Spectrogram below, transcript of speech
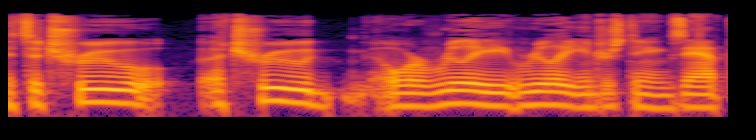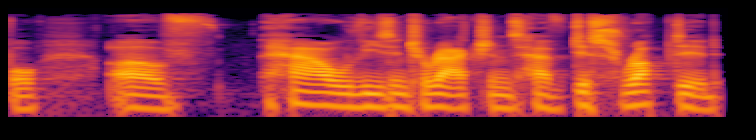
It's a true a true or really really interesting example of how these interactions have disrupted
